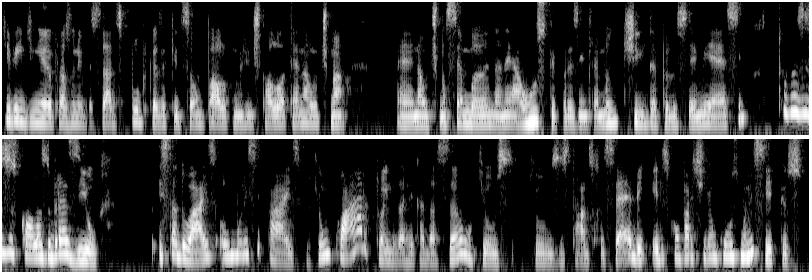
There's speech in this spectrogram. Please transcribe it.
que vem dinheiro para as universidades públicas aqui de São Paulo, como a gente falou até na última, eh, na última semana, né? A USP, por exemplo, é mantida pelo ICMS, todas as escolas do Brasil, estaduais ou municipais, porque um quarto ainda da arrecadação que os, que os estados recebem, eles compartilham com os municípios.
